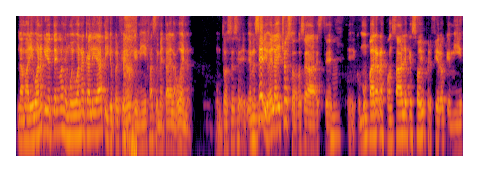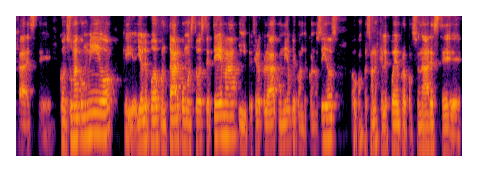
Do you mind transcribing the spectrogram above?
la marihuana que yo tengo es de muy buena calidad y yo prefiero que mi hija se meta de la buena. Entonces, eh, en serio, él ha dicho eso. O sea, este, Ujú. eh, como un padre responsable que soy, prefiero que mi hija este, consuma conmigo, que yo, yo le puedo contar cómo es todo este tema y prefiero que lo haga conmigo que con desconocidos, o con personas que le pueden proporcionar este,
